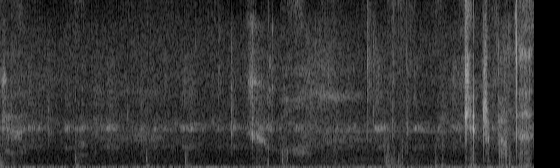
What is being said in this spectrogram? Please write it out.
Okay. Cool. Can't jump out that.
